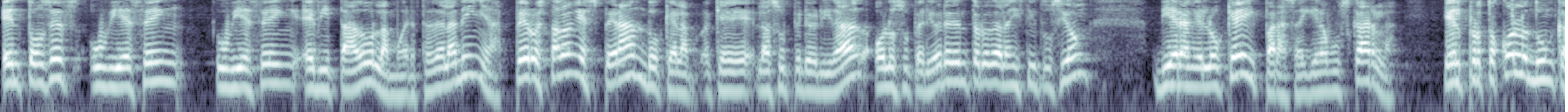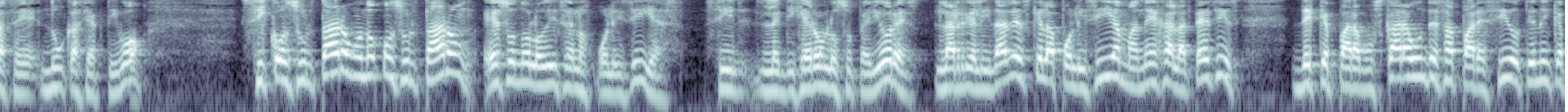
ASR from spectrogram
entonces hubiesen, hubiesen evitado la muerte de la niña. Pero estaban esperando que la, que la superioridad o los superiores dentro de la institución dieran el ok para seguir a buscarla. El protocolo nunca se, nunca se activó. Si consultaron o no consultaron, eso no lo dicen los policías, si les dijeron los superiores. La realidad es que la policía maneja la tesis de que para buscar a un desaparecido tienen que,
